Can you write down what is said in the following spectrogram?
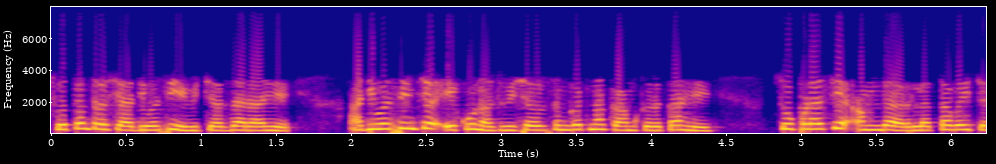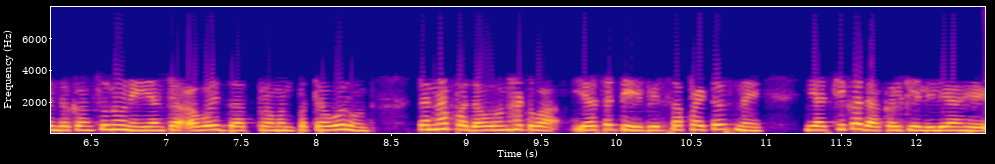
स्वतंत्र अशी आदिवासी विचारधारा आहे. आदिवासींच्या एकूणच विषयावर संघटना काम करत आहे. चोपडाचे आमदार लताबाई चंद्रकांत सोनवणे यांच्या अवैध जात प्रमाणपत्रावरून त्यांना पदावरून हटवा यासाठी बिरसा फायटर्सने याचिका दाखल केलेली आहे.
